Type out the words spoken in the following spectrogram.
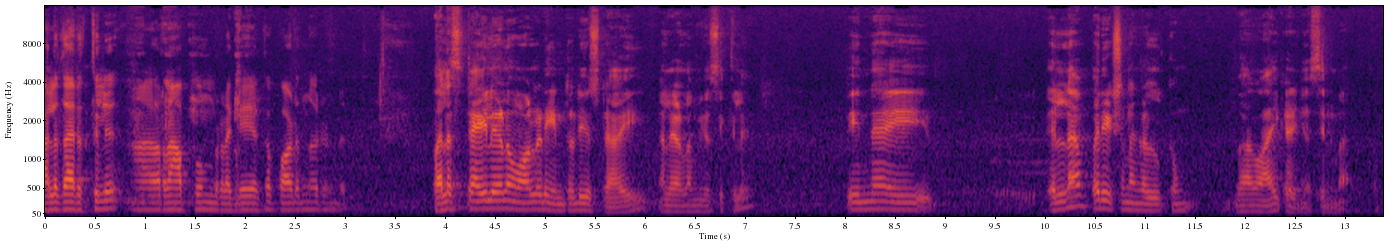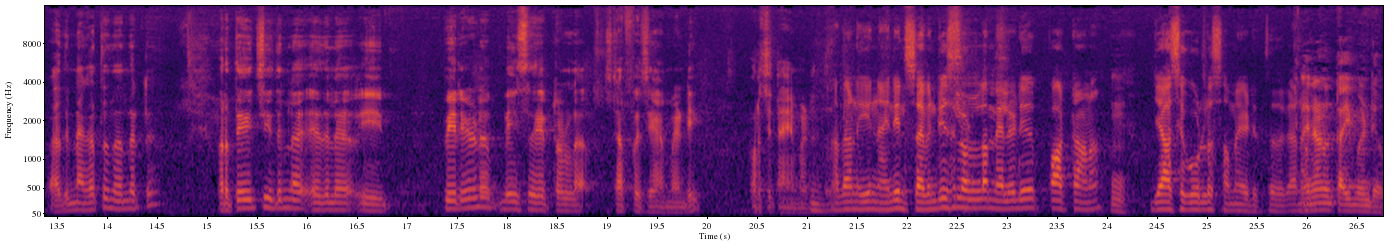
പലതരത്തിൽ റാപ്പും റഗയൊക്കെ പാടുന്നവരുണ്ട്. പല സ്റ്റൈലുകളും ഓൾറെഡി ഇൻട്രൊഡ്യൂസ്ഡ് ആയി മലയാളം മ്യൂസിക്കിൽ പിന്നെ ഈ എല്ലാ പരീക്ഷണങ്ങൾക്കും ഭാഗമായി കഴിഞ്ഞു സിനിമ. അപ്പം അതിനകത്ത് നിന്നിട്ട് പ്രത്യേകിച്ച് ഇതിന് ഇതിൽ ഈ പീരീഡ് ബേസ് ചെയ്തിട്ടുള്ള സ്റ്റഫ് ചെയ്യാൻ വേണ്ടി കുറച്ച് ടൈം എടുത്തു. അതാണ് ഈ നയന്റീൻ സെവന്റീസിലുള്ള മെലഡി പാട്ടാണ് ജാസ് കൂടുതൽ സമയം എടുത്തത്. കാരണം അതിനാണ് ടൈം വേണ്ടി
